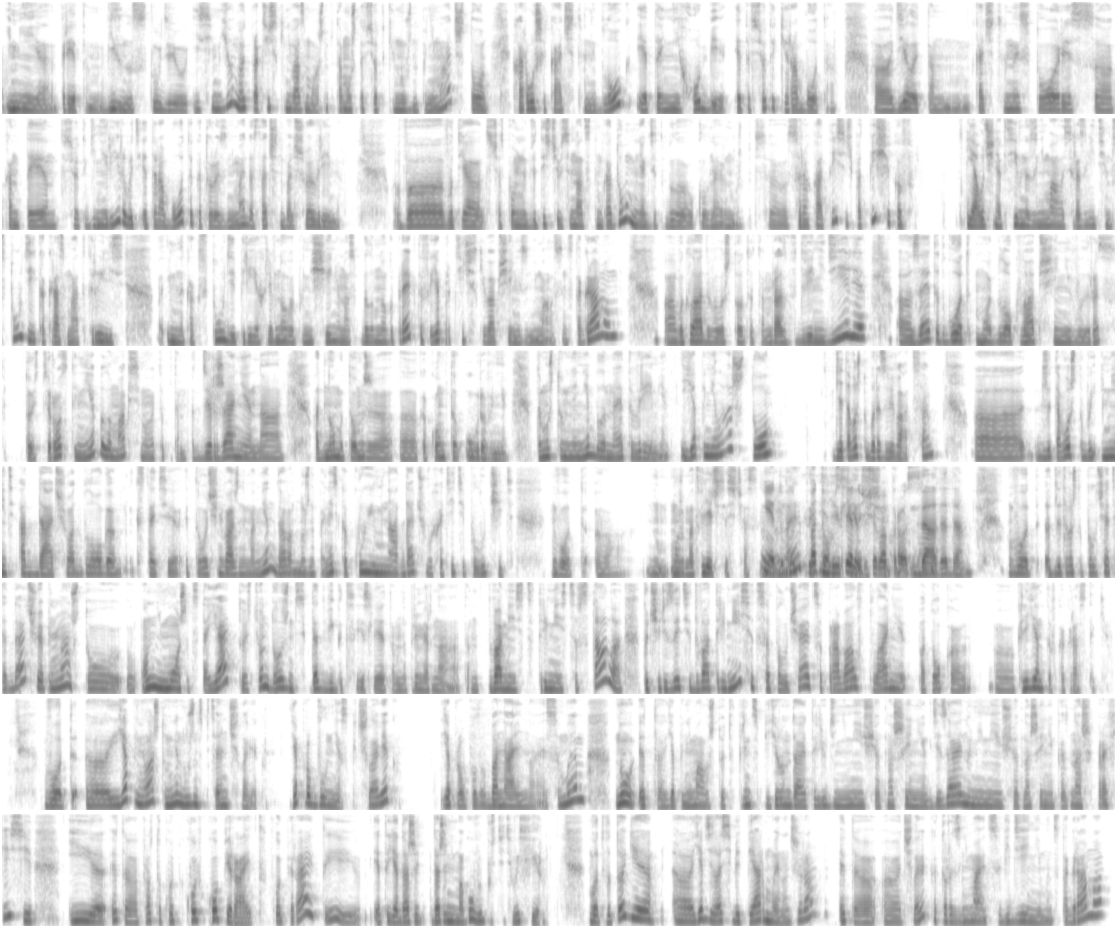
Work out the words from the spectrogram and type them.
имея при этом бизнес-студию и семью, но это практически невозможно, потому что все-таки нужно понимать, что хороший качественный блог — это не хобби, это все-таки работа. А, делать там качественные сторис, а, контент, все это генерировать — это работа, которая занимает достаточно большое время. В, вот я сейчас помню, в 2018 году у меня где-то было около, наверное, может быть, 40 э, тысяч подписчиков — я очень активно занималась развитием студии. Как раз мы открылись э, именно как студия, переехали в новое помещение. У нас было много проектов, и я практически вообще не занималась Инстаграмом. А, выкладывала что-то там раз в две недели. А, за этот год мой блог вообще не вырос. То есть роста не было, максимум это там, поддержание на одном и том же э, каком-то уровне, потому что у меня не было на это времени. И я поняла, что для того, чтобы развиваться, а, для того, чтобы иметь отдачу от блога. Кстати, это очень важный момент, да, вам нужно понять, какую именно отдачу вы хотите получить. Вот. Можем отвлечься сейчас Нет, на это потом, или следующий, следующий вопрос. Да, да, да. Вот. Для того, чтобы получать отдачу, я понимаю, что он не может стоять, то есть он должен всегда двигаться. Если я, там, например, на там, два месяца, три месяца встала, то через эти два-три месяца получается провал в плане потока э, клиентов как раз-таки. Вот. Э, я поняла, что мне нужен специальный человек. Я пробовала несколько человек, я пробовала банально SMM, но это я понимала, что это в принципе ерунда, это люди, не имеющие отношения к дизайну, не имеющие отношения к нашей профессии, и это просто копирайт. Копирайт, и это я даже, даже не могу выпустить в эфир. Вот, в итоге э, я взяла себе пиар-менеджера, это э, человек, который занимается ведением Инстаграма,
